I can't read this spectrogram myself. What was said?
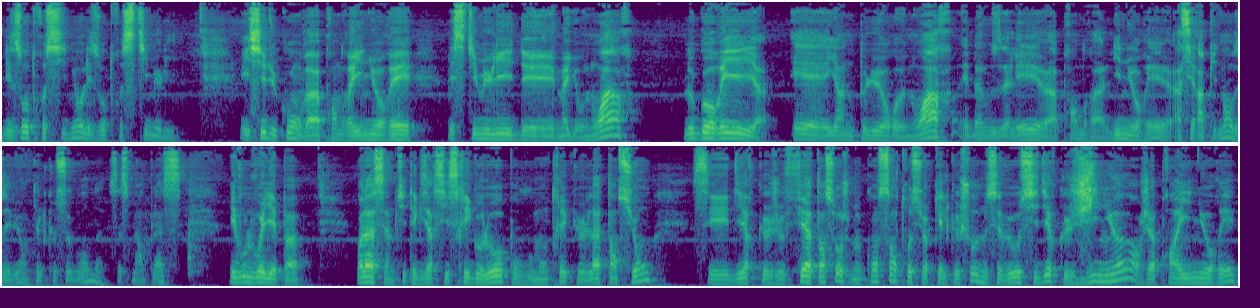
les autres signaux, les autres stimuli. Et ici, du coup, on va apprendre à ignorer les stimuli des maillots noirs. Le gorille ayant une pelure noire, et ben vous allez apprendre à l'ignorer assez rapidement, vous avez vu, en quelques secondes, ça se met en place, et vous ne le voyez pas. Voilà, c'est un petit exercice rigolo pour vous montrer que l'attention, c'est dire que je fais attention, je me concentre sur quelque chose, mais ça veut aussi dire que j'ignore, j'apprends à ignorer,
